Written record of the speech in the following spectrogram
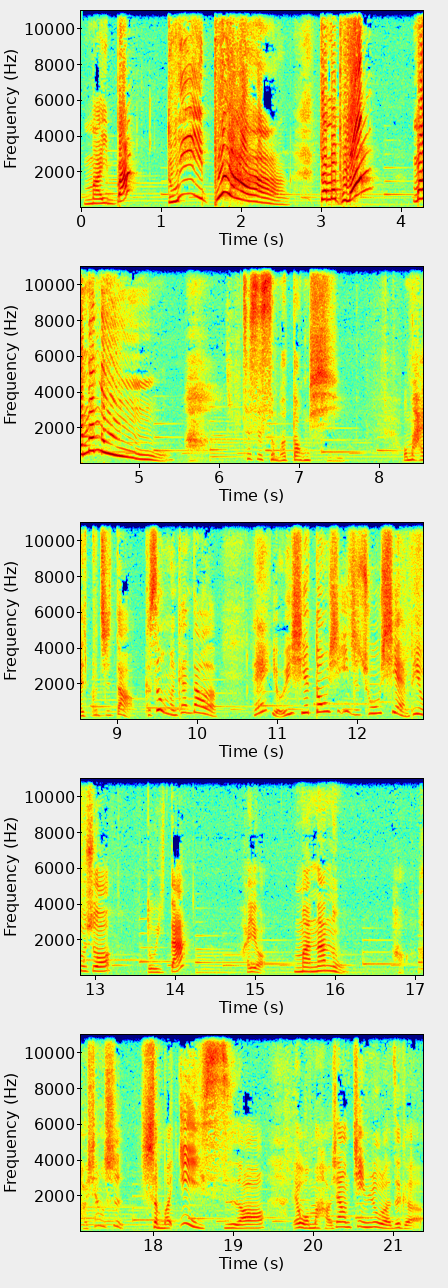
迈巴，嘟一布朗，达玛普拉，马纳努，这是什么东西？我们还不知道，可是我们看到了，哎，有一些东西一直出现，譬如说“嘟一搭”，还有“马纳努”，好，好像是什么意思哦？哎，我们好像进入了这个，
